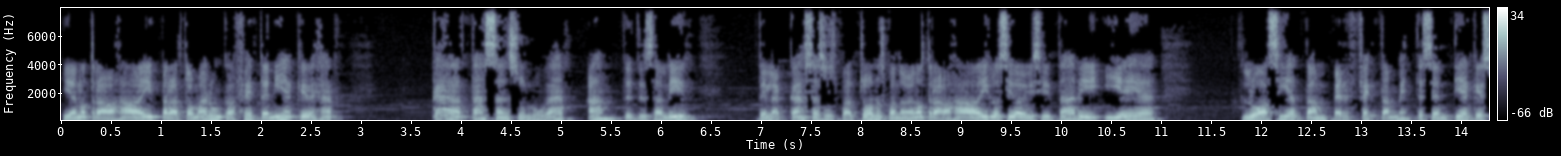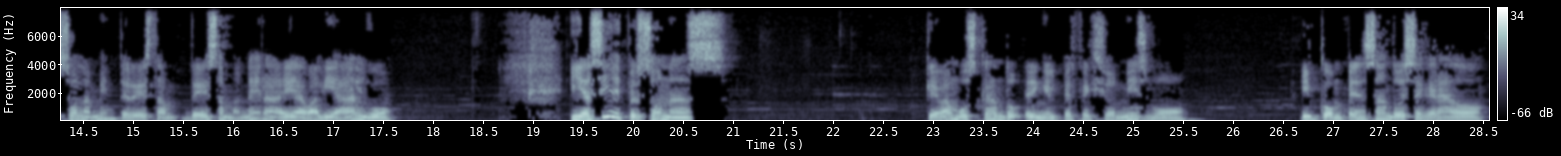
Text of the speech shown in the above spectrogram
ya no trabajaba ahí, para tomar un café tenía que dejar cada taza en su lugar antes de salir de la casa de sus patronos. Cuando ya no trabajaba ahí, los iba a visitar y, y ella lo hacía tan perfectamente, sentía que solamente de, esta, de esa manera ella valía algo. Y así hay personas que van buscando en el perfeccionismo ir compensando ese grado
